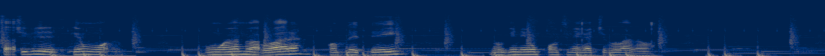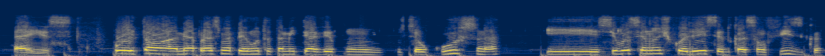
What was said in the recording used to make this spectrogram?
Só tive. Fiquei um, um ano agora, completei. Não vi nenhum ponto negativo lá, não. É isso. Pô, então a minha próxima pergunta também tem a ver com o seu curso, né? E se você não escolhesse educação física,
